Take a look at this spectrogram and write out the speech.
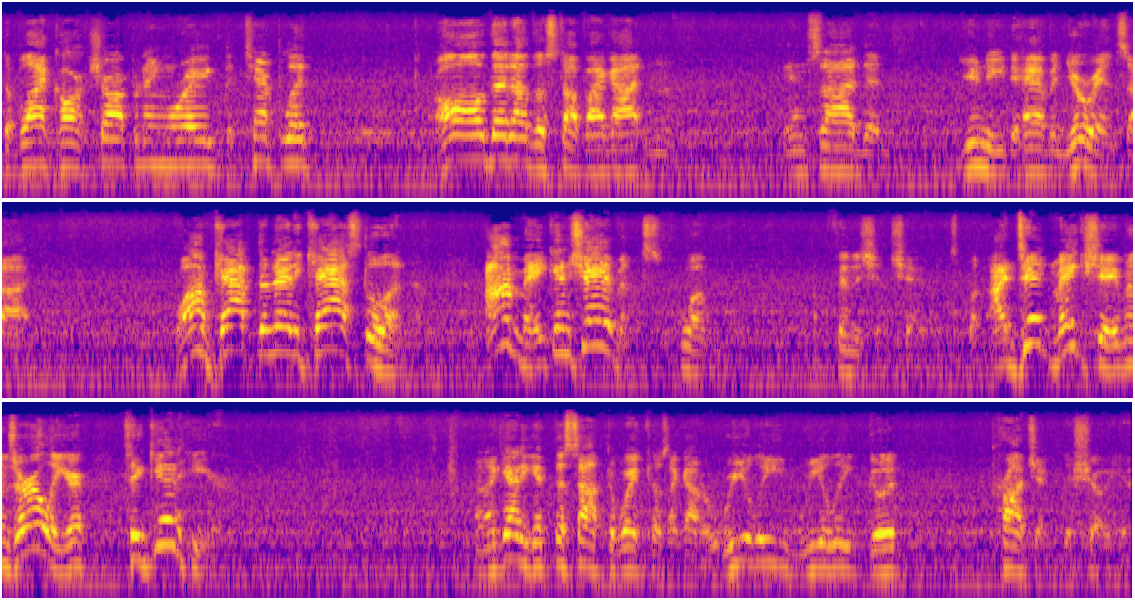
the Blackhawk sharpening rig, the template, all that other stuff I got in, inside that you need to have in your inside. Well, I'm Captain Eddie Castelin. I'm making shavings. Well, I'm finishing shavings, but I did make shavings earlier to get here. And I got to get this out the way because I got a really, really good project to show you.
